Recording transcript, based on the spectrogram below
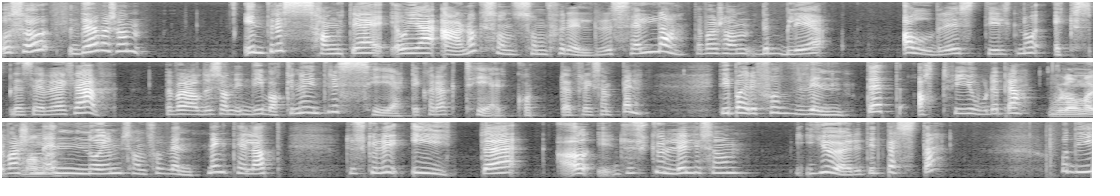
Og så Det var sånn interessant, jeg, og jeg er nok sånn som foreldre selv, da. Det var sånn Det ble aldri stilt noe eksplisive krav. Det var aldri sånn, De var ikke noe interessert i karakterkortet, f.eks. De bare forventet at vi gjorde det bra. Hvordan det var sånn enorm sånn forventning til at du skulle yte Du skulle liksom gjøre ditt beste. Og de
